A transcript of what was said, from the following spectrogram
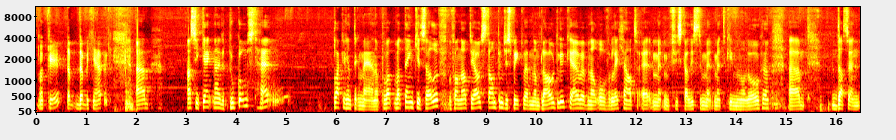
Oké, okay, dat, dat, begrijp ik. Um, als je kijkt naar de toekomst, hè, plak er een termijn op. Wat, wat denk je zelf vanuit jouw standpunt? Je spreekt, we hebben een blauwdruk, hè, we hebben al overleg gehad hè, met, fiscalisten, met, met criminologen. Um, dat, zijn,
